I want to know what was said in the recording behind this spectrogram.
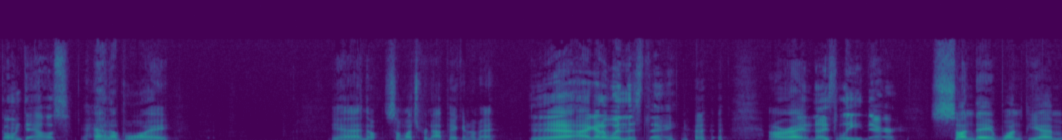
Going Dallas. Had a boy. Yeah, no, so much for not picking them, eh? Yeah, I gotta win this thing. All right, nice lead there. Sunday, 1 p.m.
